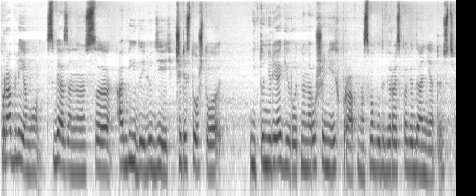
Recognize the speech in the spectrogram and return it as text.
проблему, связанную с обидой людей через то, что никто не реагирует на нарушение их прав, на свободу вероисповедания, то есть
